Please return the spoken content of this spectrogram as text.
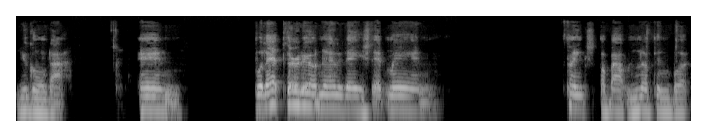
you're going to die. And for that 30 or 90 days, that man thinks about nothing but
